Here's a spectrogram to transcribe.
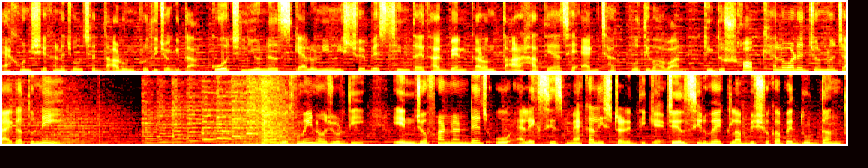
এখন সেখানে চলছে দারুণ প্রতিযোগিতা। কোচ লিওনেল স্ক্যালোনি নিশ্চয়ই বেশ চিন্তায় থাকবেন, কারণ তার হাতে আছে একঝাক প্রতিভাবান। কিন্তু সব খেলোয়াড়ের জন্য জায়গা তো নেই। প্রথমেই নজর দিই এনজো ফার্নান্ডেজ ও অ্যালেক্সিস ম্যাকালিস্টারের দিকে। চেলসির হয়ে ক্লাব বিশ্বকাপে দুর্দান্ত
